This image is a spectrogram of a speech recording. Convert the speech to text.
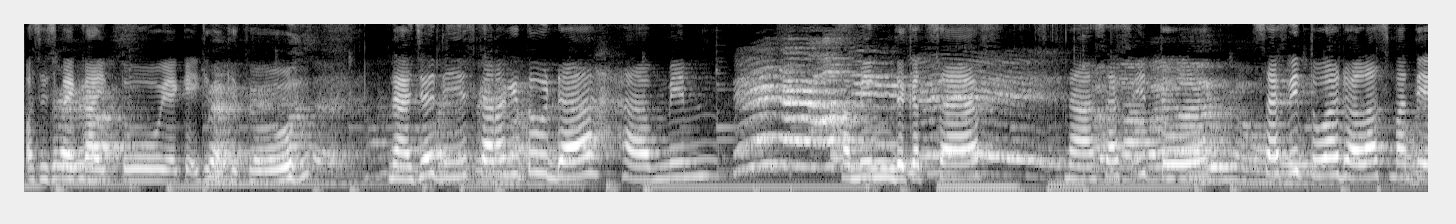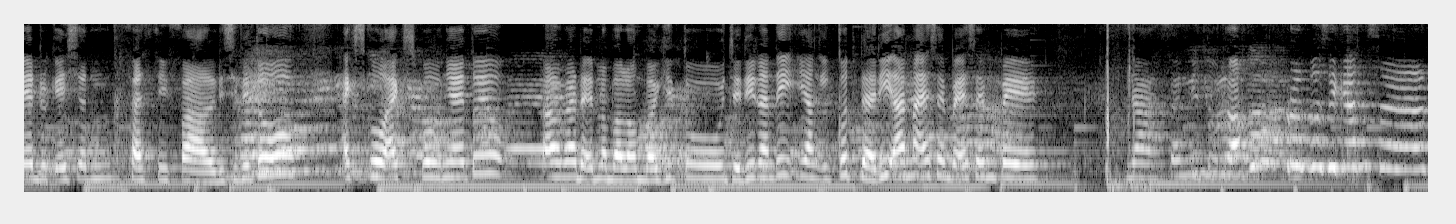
OSIS PK itu ya kayak gitu-gitu. Nah, jadi sekarang itu udah Hamin Hamin deket Chef. Nah, Chef itu Chef itu adalah Semanti Education Festival. Di sini tuh ekskul ekskulnya itu eh, ngadain lomba-lomba gitu. Jadi nanti yang ikut dari anak SMP SMP. Nah, Chef itu dulu aku mempromosikan Chef.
